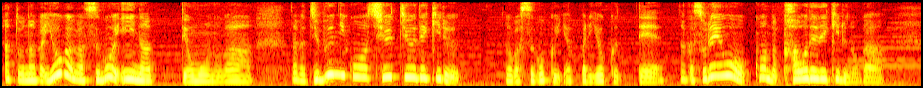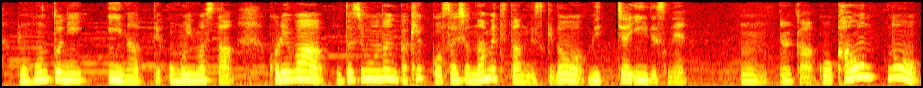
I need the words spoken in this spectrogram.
あとなんかヨガがすごいいいなってって思うのがなんか自分にこう集中できるのがすごくやっぱりよくってなんかそれを今度顔でできるのがもう本当にいいなって思いました。これは私もなんか結構最初舐めてたんですけどめっちゃいいですね。うんなんかこう顔の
